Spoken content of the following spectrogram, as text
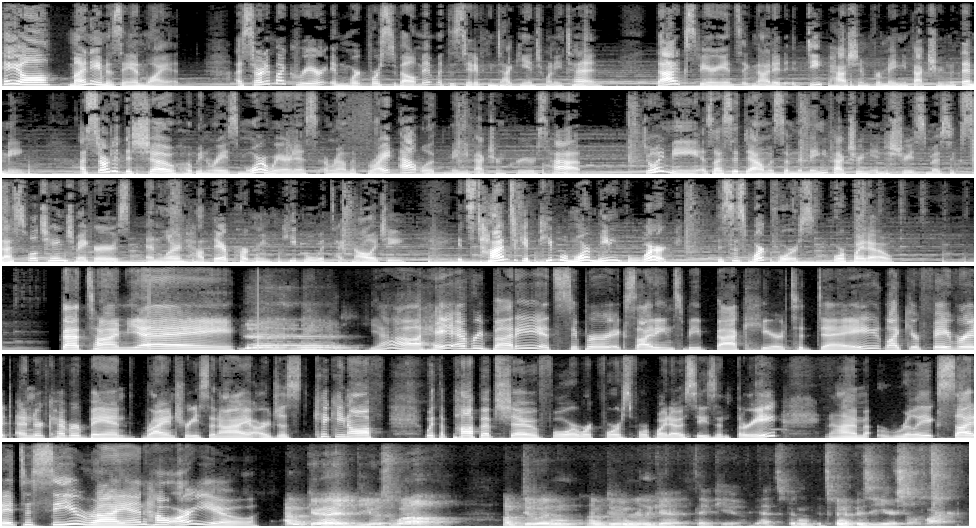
Hey, y'all. My name is Ann Wyatt. I started my career in workforce development with the state of Kentucky in 2010. That experience ignited a deep passion for manufacturing within me. I started this show hoping to raise more awareness around the bright outlook manufacturing careers have. Join me as I sit down with some of the manufacturing industry's most successful changemakers and learn how they're partnering people with technology. It's time to give people more meaningful work. This is Workforce 4.0 that time. Yay. Yay. Yeah. Hey, everybody. It's super exciting to be back here today. Like your favorite undercover band, Ryan Treece and I are just kicking off with a pop up show for Workforce 4.0 Season 3. And I'm really excited to see you, Ryan. How are you? I'm good. You as well. I'm doing I'm doing really good. Thank you. Yeah, it's been it's been a busy year so far.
